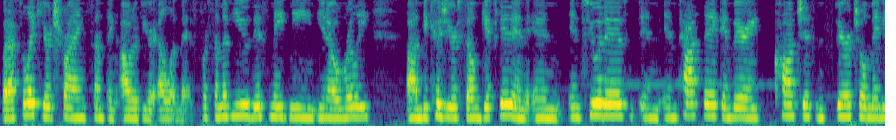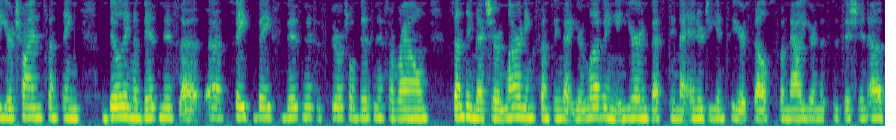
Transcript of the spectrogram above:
but I feel like you're trying something out of your element. For some of you, this may mean, you know, really um, because you're so gifted and, and intuitive and empathic and very conscious and spiritual. Maybe you're trying something, building a business, a, a faith-based business, a spiritual business around something that you're learning, something that you're loving, and you're investing that energy into yourself. So now you're in this position of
